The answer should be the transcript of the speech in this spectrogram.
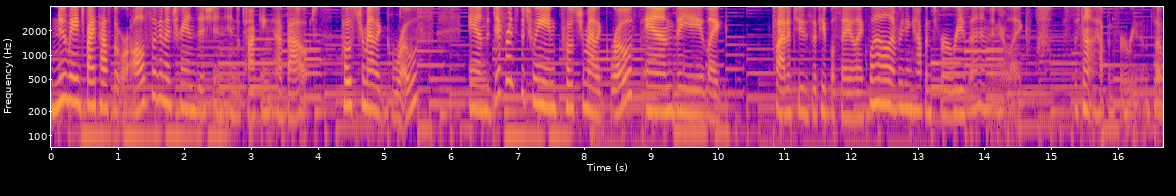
new age bypass, but we're also going to transition into talking about post traumatic growth and the difference between post traumatic growth and the like platitudes that people say, like, well, everything happens for a reason. And you're like, this does not happen for a reason. So,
